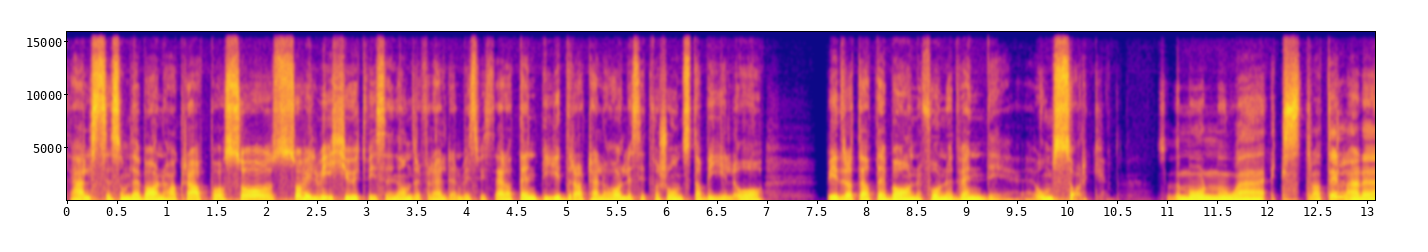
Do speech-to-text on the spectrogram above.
til helse som det barnet har krav på, så, så, vil vi ikke utvise den andre forelderen hvis vi ser at den bidrar til å holde situasjonen stabil og bidrar til at det barnet får nødvendig eh, omsorg. Så det må noe ekstra til, er det,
